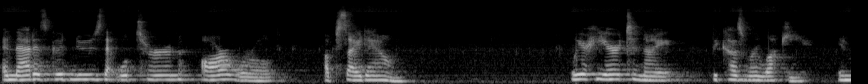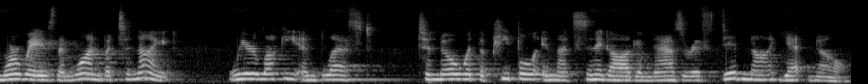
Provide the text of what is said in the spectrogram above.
and that is good news that will turn our world upside down. We are here tonight because we're lucky in more ways than one, but tonight we are lucky and blessed to know what the people in that synagogue in Nazareth did not yet know.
